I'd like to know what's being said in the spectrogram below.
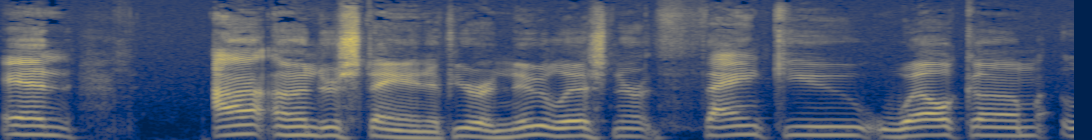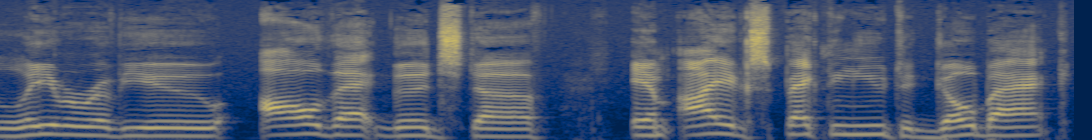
And I understand if you're a new listener, thank you, welcome, leave a review, all that good stuff. Am I expecting you to go back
